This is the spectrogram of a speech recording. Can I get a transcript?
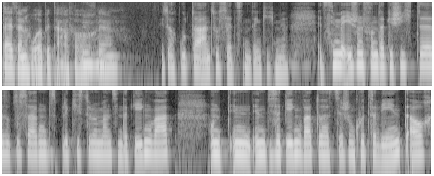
da ist ein hoher Bedarf auch. Mhm. Ja ist auch gut da anzusetzen, denke ich mir. Jetzt sind wir eh schon von der Geschichte sozusagen des Black History Months in der Gegenwart. Und in, in dieser Gegenwart, du hast es ja schon kurz erwähnt, auch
